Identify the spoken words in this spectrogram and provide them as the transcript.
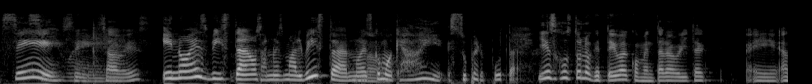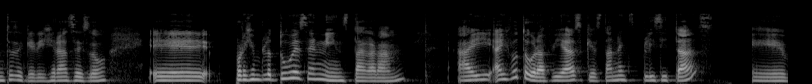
Sí. Sí, ¿sabes? Y no es vista, o sea, no es mal vista, no, es como que, ay, es súper puta. Y es justo lo que te iba a comentar ahorita, eh, antes de que dijeras eso. Eh, por ejemplo, tú ves en Instagram, hay, hay fotografías que están explícitas, eh,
